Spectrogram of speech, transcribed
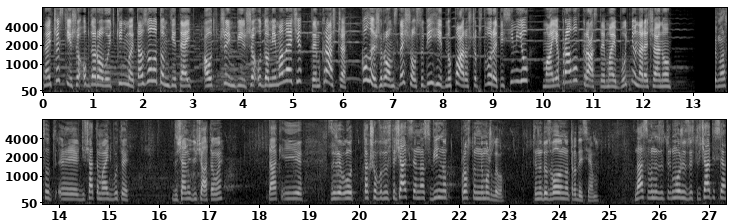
Найчастіше обдаровують кіньми та золотом дітей. А от чим більше у домі малечі, тим краще. Коли ж ром знайшов собі гідну пару, щоб створити сім'ю, має право вкрасти майбутню наречену. У нас тут е, дівчата мають бути звичайно дівчатами. Так, і ну, так, щоб зустрічатися нас вільно просто неможливо. Це не дозволено традиціями. Нас вони можуть зустрічатися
